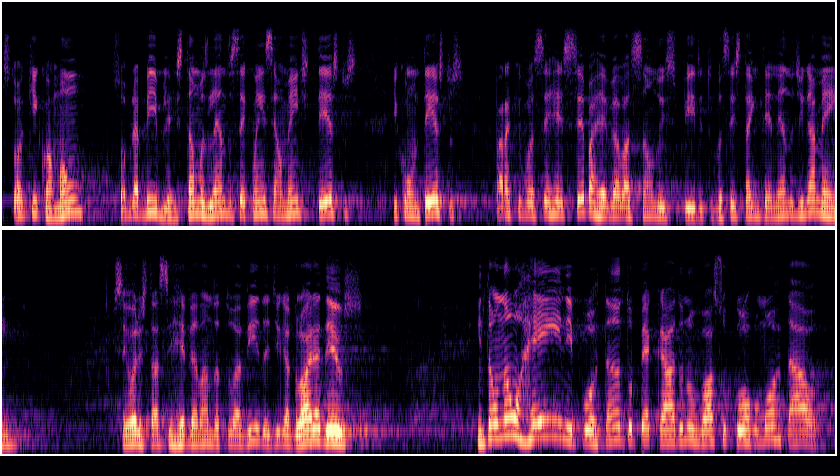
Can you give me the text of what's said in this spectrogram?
Estou aqui com a mão sobre a Bíblia. Estamos lendo sequencialmente textos e contextos para que você receba a revelação do Espírito. Você está entendendo? Diga amém. O Senhor está se revelando a tua vida, diga glória a Deus. Então não reine, portanto, o pecado no vosso corpo mortal.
